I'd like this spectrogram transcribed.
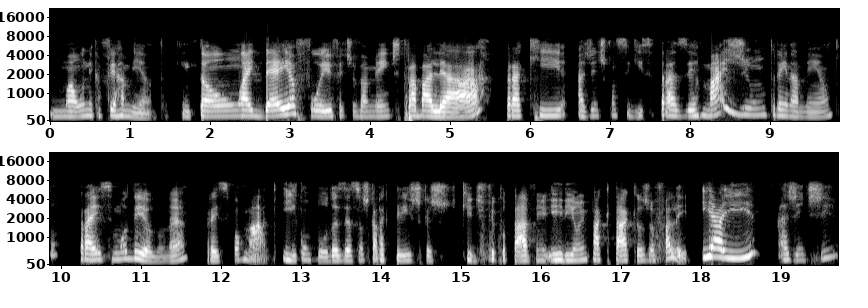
uma única ferramenta. Então, a ideia foi efetivamente trabalhar para que a gente conseguisse trazer mais de um treinamento para esse modelo, né? Para esse formato. E com todas essas características que dificultavam, iriam impactar, que eu já falei. E aí a gente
